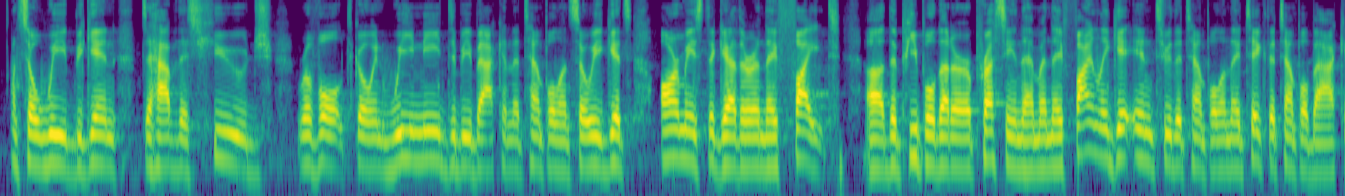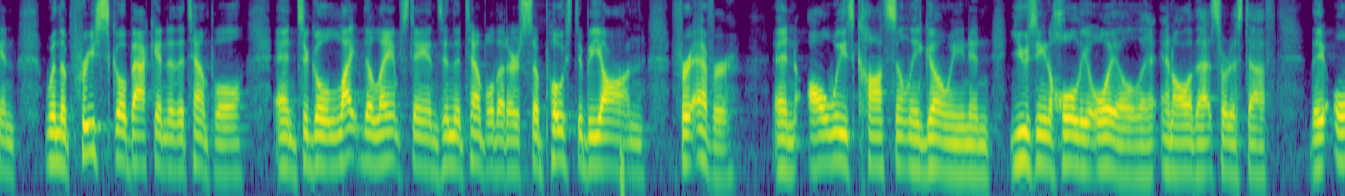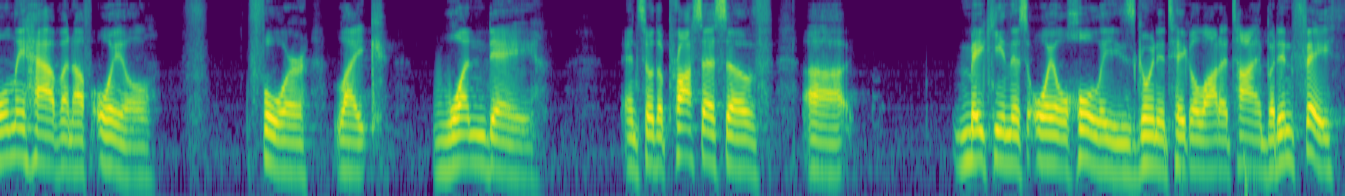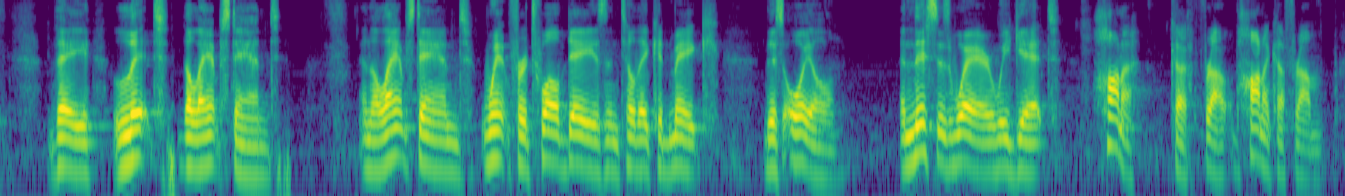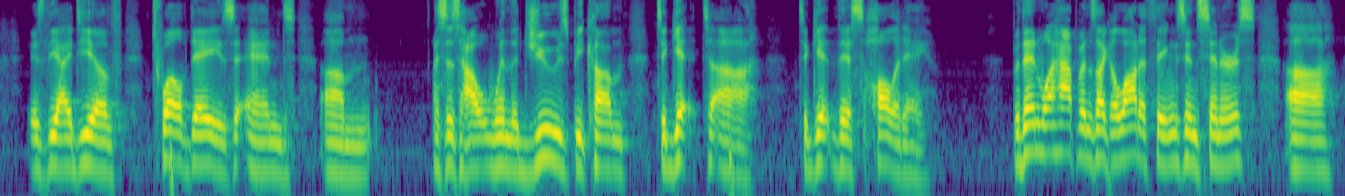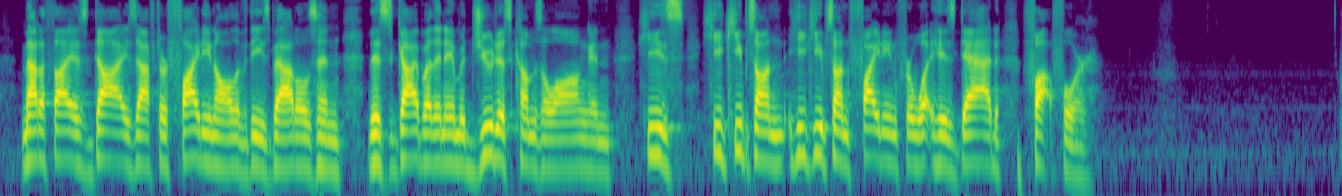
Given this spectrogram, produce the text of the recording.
And so we begin to have this huge revolt going. We need to be back in the temple. And so he gets armies together and they fight uh, the people that are oppressing them. And they finally get into the temple and they take the temple back. And when the priests go back into the temple and to go light the lampstands in the temple that are supposed to be on forever, and always constantly going and using holy oil and all of that sort of stuff, they only have enough oil for like one day. And so the process of uh, making this oil holy is going to take a lot of time. But in faith, they lit the lampstand. And the lampstand went for 12 days until they could make this oil. And this is where we get Hanukkah from. Hanukkah from is the idea of 12 days and um, this is how when the Jews become to get, uh, to get this holiday. But then what happens, like a lot of things in sinners, uh, Mattathias dies after fighting all of these battles, and this guy by the name of Judas comes along, and he's, he, keeps on, he keeps on fighting for what his dad fought for.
